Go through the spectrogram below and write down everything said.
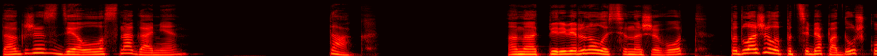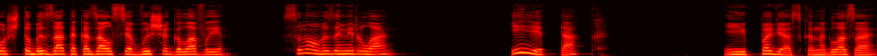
Также сделала с ногами. Так. Она перевернулась на живот, подложила под себя подушку, чтобы зад оказался выше головы. Снова замерла. Или так. И повязка на глаза.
